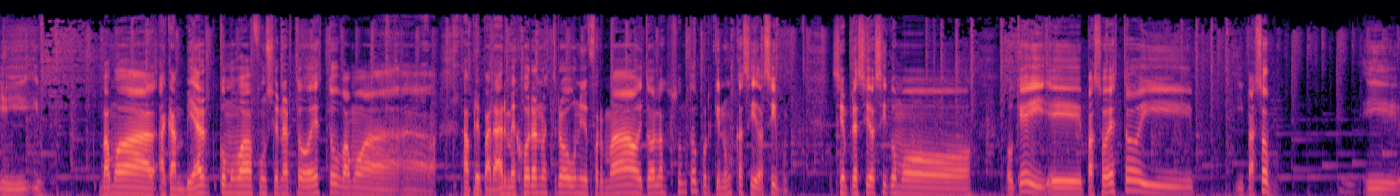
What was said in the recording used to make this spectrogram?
y, vamos a, cambiar cómo va a funcionar todo esto, vamos a, preparar mejor a nuestro uniformado y todo el asunto porque nunca ha sido así. siempre ha sido así como, ok, eh, pasó esto y, pasó. Y,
